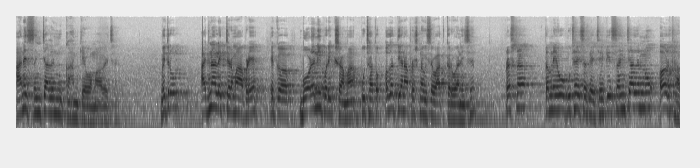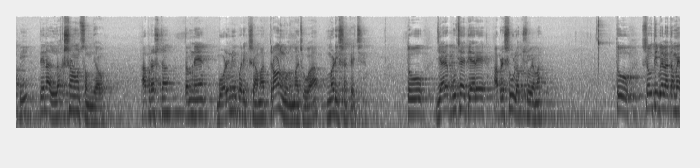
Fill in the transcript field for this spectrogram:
આને સંચાલનનું કામ કહેવામાં આવે છે. મિત્રો, આજના લેક્ચરમાં આપણે એક બોર્ડની પરીક્ષામાં પૂછાતો અગત્યના પ્રશ્ન વિશે વાત કરવાની છે. પ્રશ્ન તમને એવો પૂછાઈ શકે છે કે સંચાલનનો અર્થ આપી તેના લક્ષણો સમજાવો. આ પ્રશ્ન તમને બોર્ડની પરીક્ષામાં ત્રણ ગુણમાં જોવા મળી શકે છે. તો જ્યારે પૂછાય ત્યારે આપણે શું લખશું એમાં? તો સૌથી પહેલાં તમે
